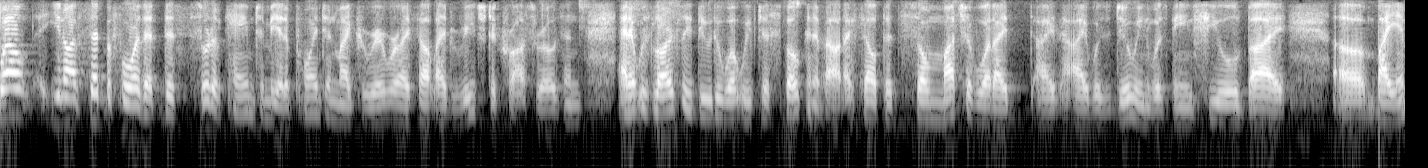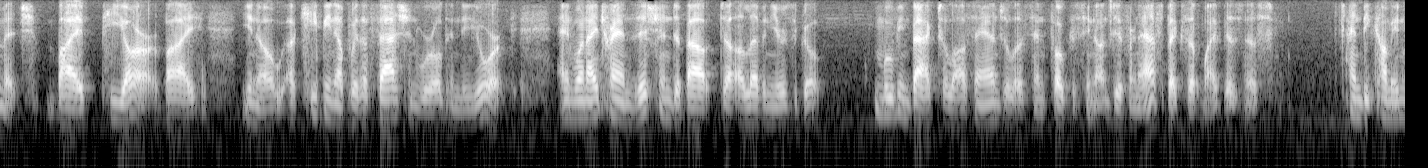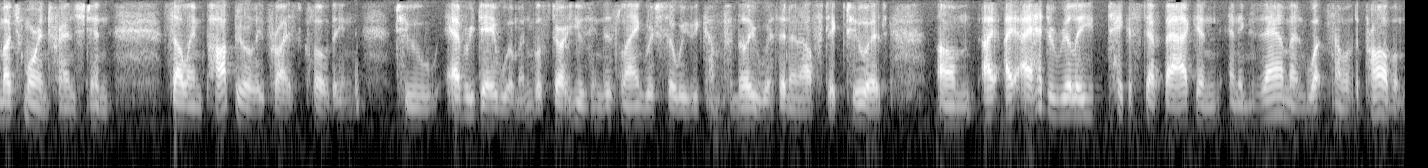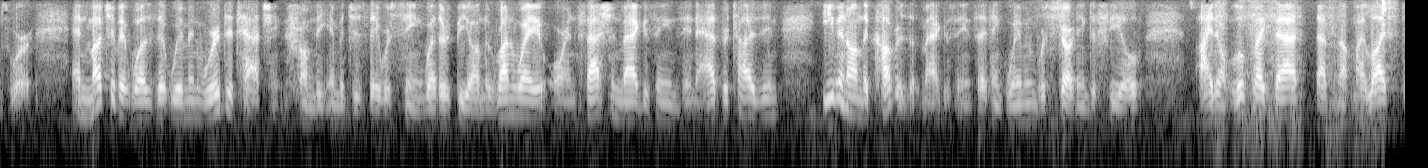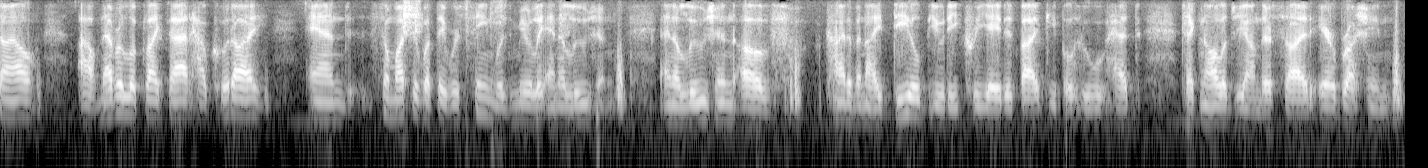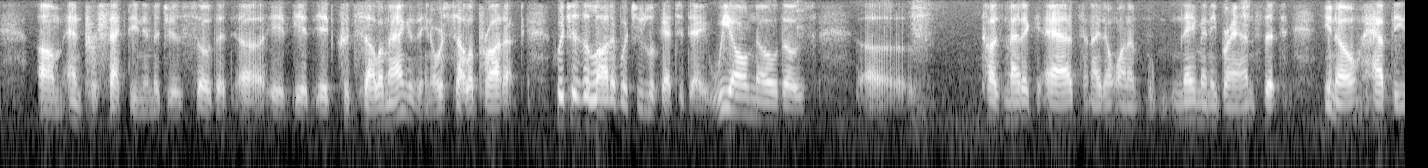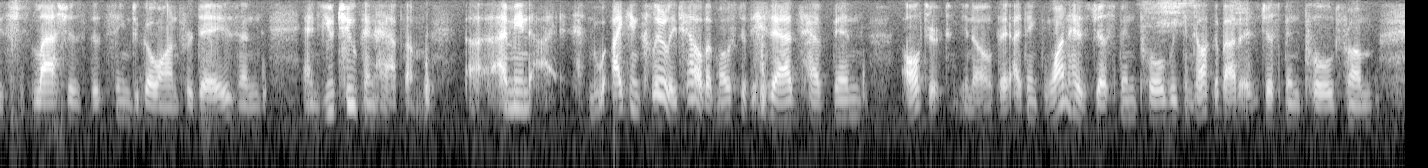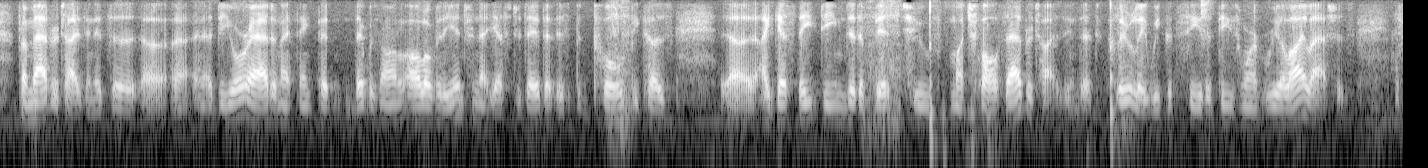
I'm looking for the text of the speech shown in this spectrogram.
Well, you know, I've said before that this sort of came to me at a point in my career where I felt I'd reached a crossroads, and and it was largely due to what we've just spoken about. I felt that so much of what I I, I was doing was being fueled by uh, by image, by PR, by you know uh, keeping up with a fashion world in New York. And when I transitioned about uh, 11 years ago, moving back to Los Angeles and focusing on different aspects of my business, and becoming much more entrenched in selling popularly priced clothing to everyday women. We'll start using this language so we become familiar with it, and I'll stick to it. Um, I, I had to really take a step back and, and examine what some of the problems were. And much of it was that women were detaching from the images they were seeing, whether it be on the runway or in fashion magazines, in advertising, even on the covers of magazines. I think women were starting to feel, I don't look like that. That's not my lifestyle. I'll never look like that. How could I? And so much of what they were seeing was merely an illusion, an illusion of kind of an ideal beauty created by people who had technology on their side, airbrushing um, and perfecting images so that uh, it, it, it could sell a magazine or sell a product, which is a lot of what you look at today. We all know those uh, cosmetic ads, and I don't want to name any brands that you know have these lashes that seem to go on for days, and and you too can have them uh, I mean, I, I can clearly tell that most of these ads have been altered. You know, they, I think one has just been pulled. We can talk about it. It's just been pulled from from advertising. It's a, a, a Dior ad, and I think that that was on all over the internet yesterday. That has been pulled because uh, I guess they deemed it a bit too much false advertising. That clearly we could see that these weren't real eyelashes.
